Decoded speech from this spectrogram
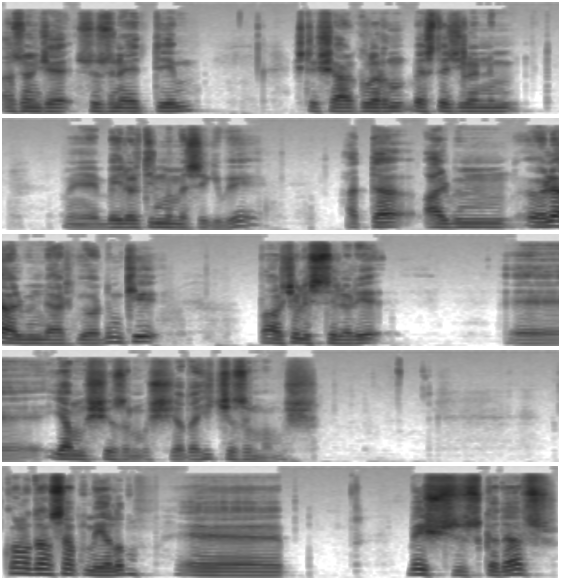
Az önce sözünü ettiğim işte şarkıların bestecilerinin e, belirtilmemesi gibi. Hatta albüm öyle albümler gördüm ki parça listeleri e, yanlış yazılmış ya da hiç yazılmamış. Konudan sapmayalım. E, 500 kadar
